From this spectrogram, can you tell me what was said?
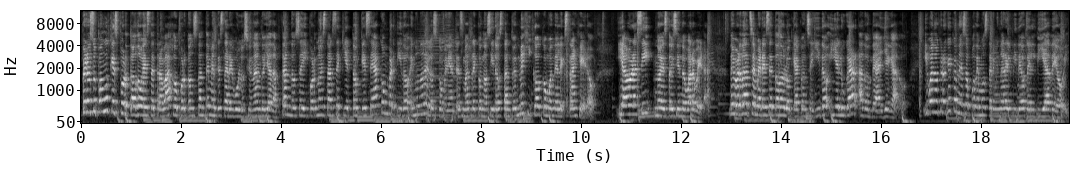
Pero supongo que es por todo este trabajo, por constantemente estar evolucionando y adaptándose y por no estarse quieto que se ha convertido en uno de los comediantes más reconocidos tanto en México como en el extranjero. Y ahora sí, no estoy siendo barbera. De verdad se merece todo lo que ha conseguido y el lugar a donde ha llegado. Y bueno, creo que con eso podemos terminar el video del día de hoy.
